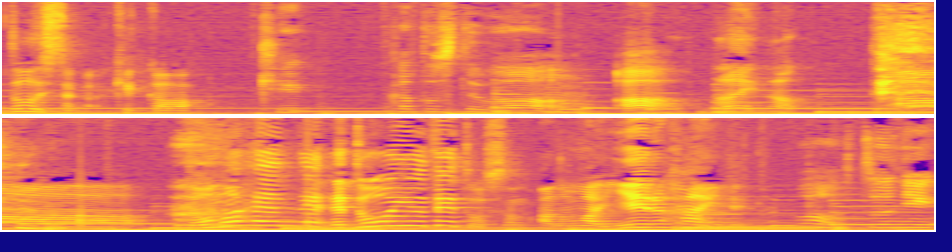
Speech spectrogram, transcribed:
い。どうでしたか結果は？結果としては、うん。ああないなああどの辺でえどういうデートをしたの？あのまあ言える範囲で。まあ普通に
